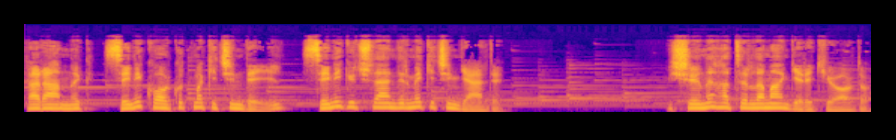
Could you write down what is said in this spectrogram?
Karanlık, seni korkutmak için değil, seni güçlendirmek için geldi. Işığını hatırlaman gerekiyordu.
